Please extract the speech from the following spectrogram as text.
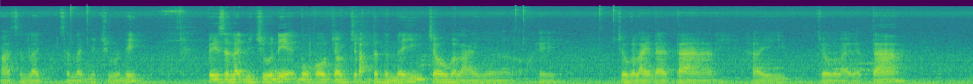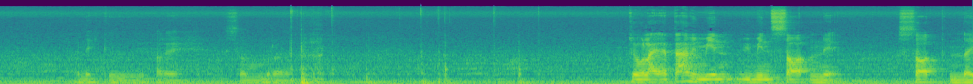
បាទ select select មកជួរនេះពេល select មកជួរនេះបងប្អូនចង់ច្រោះទិន្នន័យយើងចូលកន្លែង OK ចូលកន្លែង data នេះហើយចូលកន្លែង data អានេះគឺអរេសម្រាប់ចូល line data វាមានវាមាន sort នេះ sort នៃ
